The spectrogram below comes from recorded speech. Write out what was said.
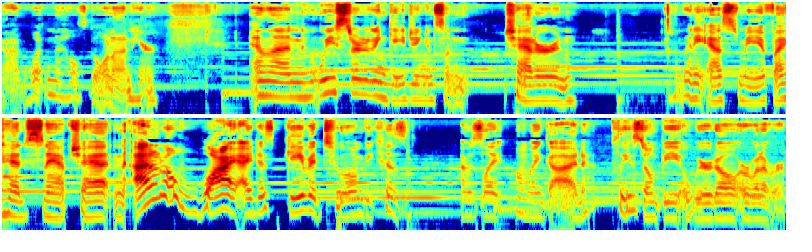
god what in the hell's going on here? And then we started engaging in some chatter and then he asked me if I had Snapchat and I don't know why I just gave it to him because I was like oh my god please don't be a weirdo or whatever.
